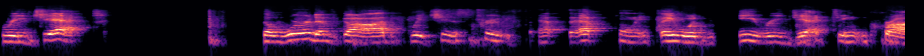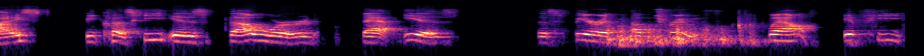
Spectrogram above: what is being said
reject the word of God, which is truth. At that point, they would be rejecting Christ because he is the word that is the spirit of truth. Well, if he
